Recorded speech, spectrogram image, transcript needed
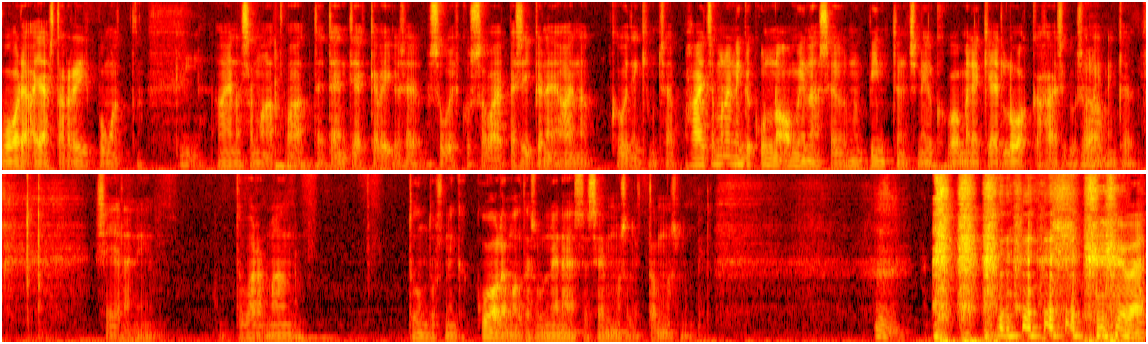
vuoden ajasta riippumatta. Kyllä. Aina samat vaatteet. En tiedä kävikö se suihkussa vai pesikö ne aina kuitenkin, mutta se hait semmoinen niin kunnon ominaisuus, se on pinttynyt, se niin koko melkein luokka haisi, kun se Joo. oli niin siellä, niin varmaan tuntuisi niin kuolemalta sun nenässä semmoselle tommoselle. Mm. hyvä,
